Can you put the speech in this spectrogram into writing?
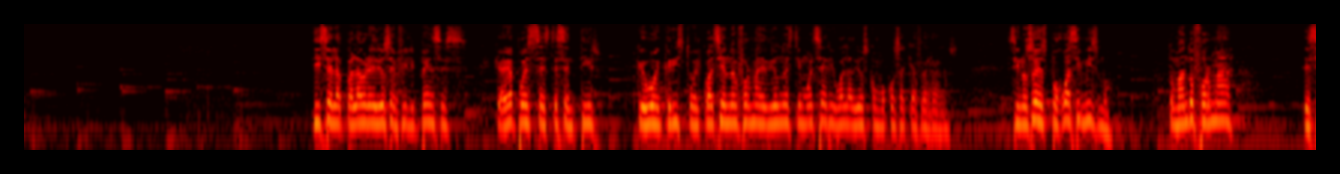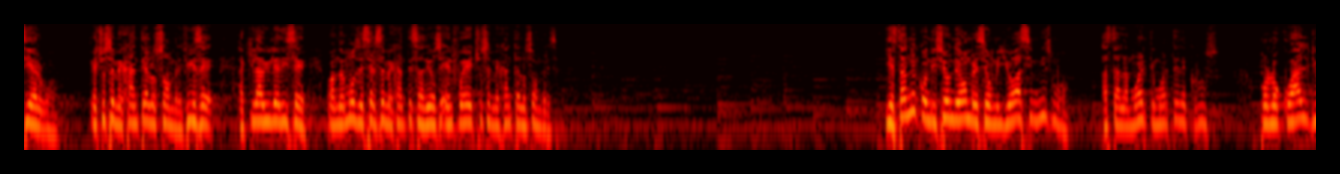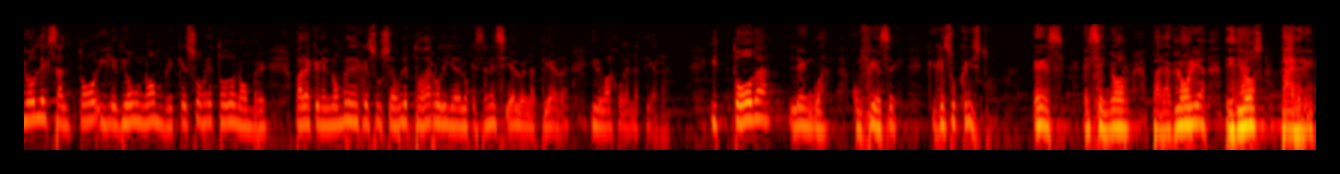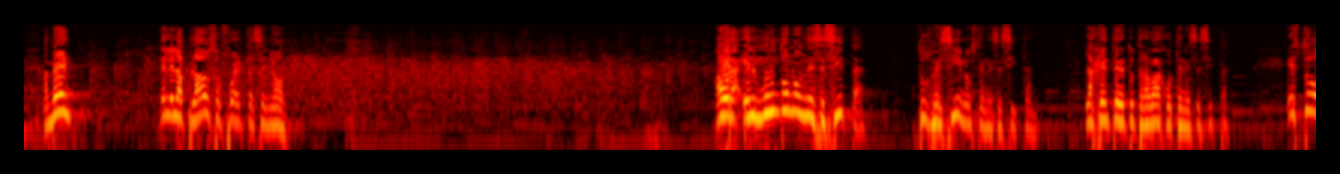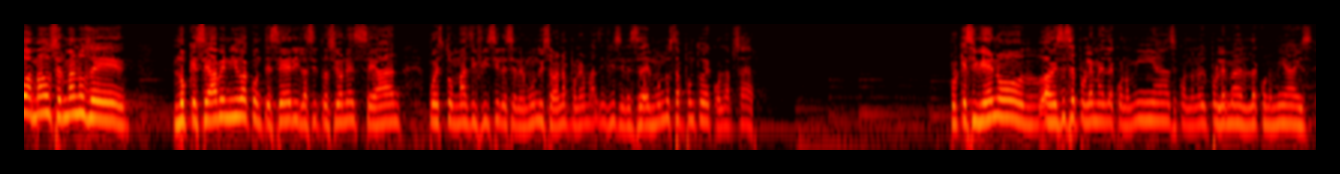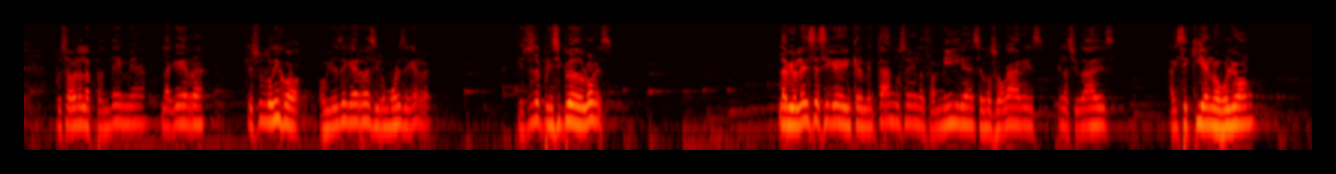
Dice la palabra de Dios en Filipenses que haya pues este sentir que hubo en Cristo, el cual siendo en forma de Dios no estimó el ser igual a Dios como cosa que aferrarnos, sino se despojó a sí mismo, tomando forma de siervo, hecho semejante a los hombres. Fíjese, Aquí la Biblia dice, cuando hemos de ser semejantes a Dios, Él fue hecho semejante a los hombres. Y estando en condición de hombre, se humilló a sí mismo hasta la muerte y muerte de cruz. Por lo cual Dios le exaltó y le dio un nombre que es sobre todo nombre, para que en el nombre de Jesús se hable toda rodilla de lo que está en el cielo, en la tierra y debajo de la tierra. Y toda lengua confiese que Jesucristo es el Señor para gloria de Dios Padre. Amén. Denle el aplauso fuerte al Señor. Ahora, el mundo nos necesita. Tus vecinos te necesitan. La gente de tu trabajo te necesita. Esto, amados hermanos, de lo que se ha venido a acontecer y las situaciones se han puesto más difíciles en el mundo y se van a poner más difíciles. El mundo está a punto de colapsar. Porque si bien a veces el problema es la economía, cuando no el problema es la economía es pues ahora la pandemia, la guerra. Jesús lo dijo, oíres de guerras y rumores de guerra. Y eso es el principio de dolores. La violencia sigue incrementándose en las familias, en los hogares, en las ciudades. Hay sequía en Nuevo León.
